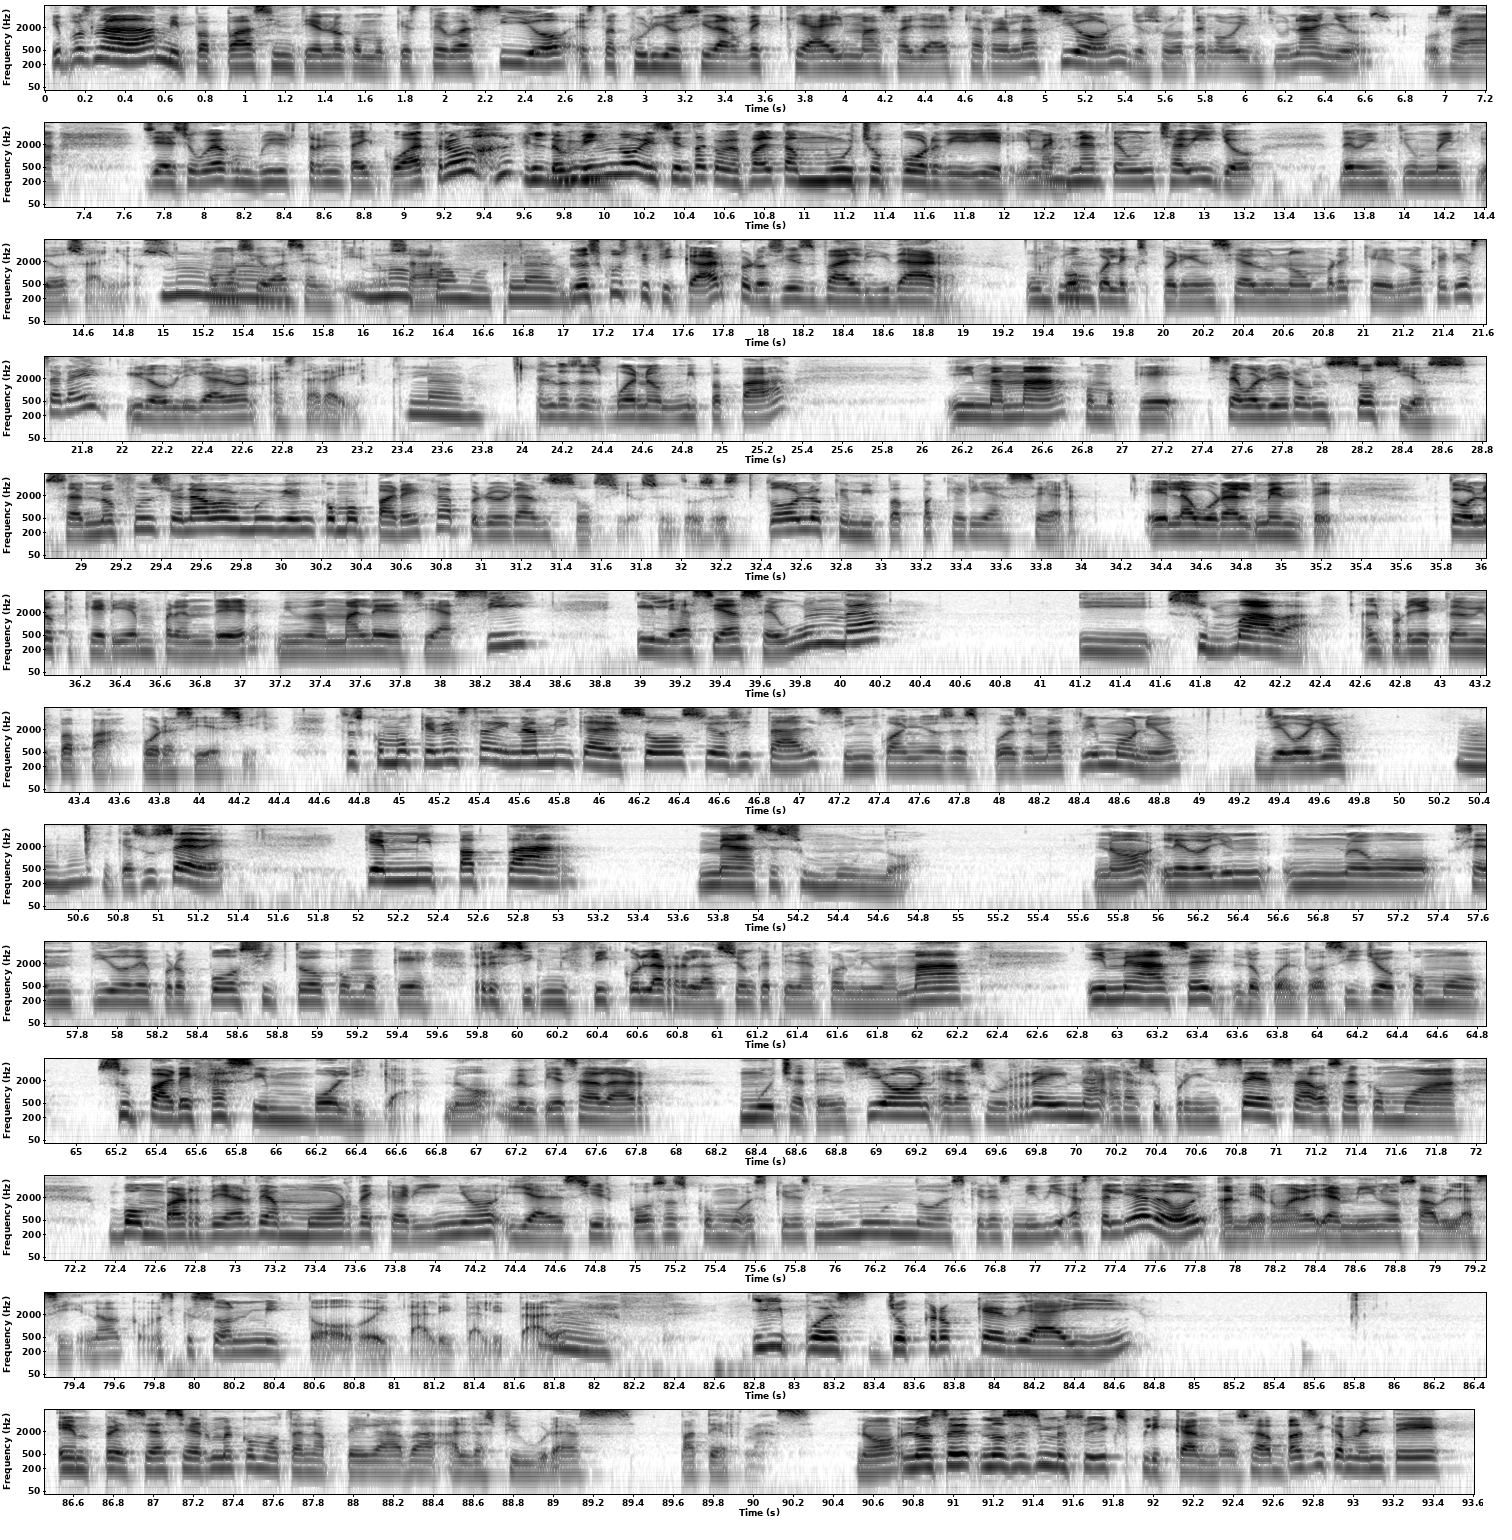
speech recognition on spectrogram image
Y pues nada, mi papá sintiendo como que este vacío, esta curiosidad de qué hay más allá de esta relación, yo solo tengo 21 años, o sea, ya yo voy a cumplir 34 el domingo y siento que me falta mucho por vivir. Imagínate un chavillo de 21, 22 años, ¿cómo se va a sentir? No, o sea, claro. no es justificar, pero sí es validar un poco la experiencia de un hombre que no quería estar ahí y lo obligaron a estar ahí. Claro. Entonces, bueno, mi papá y mamá como que se volvieron socios, o sea, no funcionaban muy bien como pareja, pero eran socios. Entonces, todo lo que mi papá quería hacer eh, laboralmente, todo lo que quería emprender, mi mamá le decía sí y le hacía segunda y sumaba al proyecto de mi papá, por así decir. Entonces, como que en esta dinámica de socios y tal, cinco años después de matrimonio, llego yo. ¿Qué sucede? Que mi papá me hace su mundo, ¿no? Le doy un, un, nuevo sentido de propósito, como que resignifico la relación que tenía con mi mamá y me hace, lo cuento así yo, como su pareja simbólica, ¿no? Me empieza a dar mucha atención, era su reina, era su princesa, o sea, como a bombardear de amor, de cariño y a decir cosas como es que eres mi mundo, es que eres mi vida. Hasta el día de hoy, a mi hermana y a mí nos habla así, ¿no? Como es que son mi todo y tal y tal y tal. Mm. Y pues yo creo que de ahí empecé a hacerme como tan apegada a las figuras paternas, ¿no? No sé, no sé si me estoy explicando, o sea, básicamente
